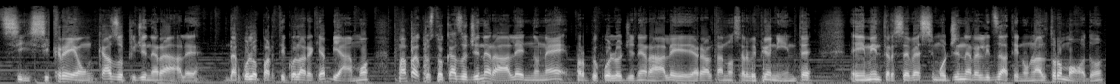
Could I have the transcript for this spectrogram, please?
si, si crea un caso più generale da quello particolare che abbiamo, ma poi questo caso generale non è proprio quello generale, in realtà non serve più a niente, e mentre se avessimo generalizzato in un altro modo,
